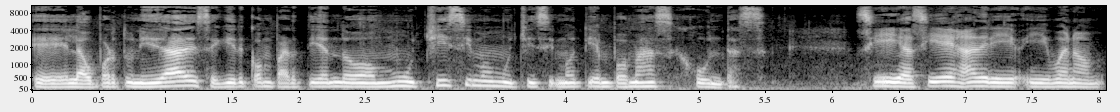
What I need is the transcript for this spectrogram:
eh, la oportunidad de seguir compartiendo muchísimo, muchísimo tiempo más juntas. Sí, así es, Adri. Y bueno,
